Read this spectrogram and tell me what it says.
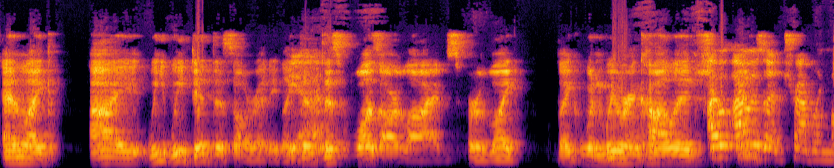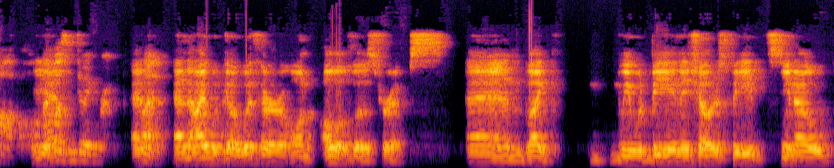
and like I, we we did this already. Like th- this was our lives for like like when we were in college. I, I and- was a traveling model. Yeah. I wasn't doing room. and But- and I would go with her on all of those trips, and like we would be in each other's feeds, you know,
